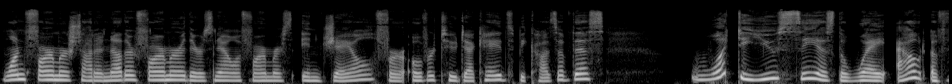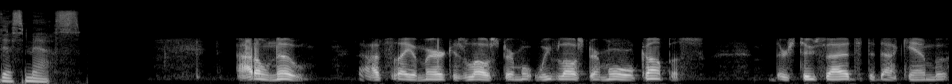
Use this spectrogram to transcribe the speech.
one farmer shot another farmer. There's now a farmer in jail for over two decades because of this. What do you see as the way out of this mess? I don't know. I'd say America's lost our we've lost our moral compass. There's two sides to dicamba.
